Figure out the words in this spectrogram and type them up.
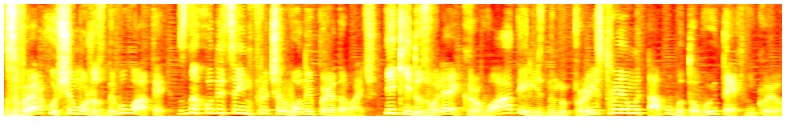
Зверху, що може здивувати, знаходиться інфрачервоний передавач, який дозволяє керувати різними пристроями та побутовою технікою.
